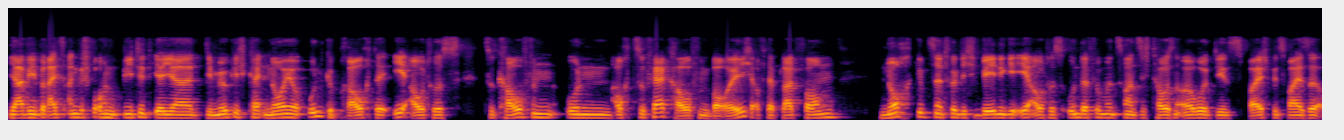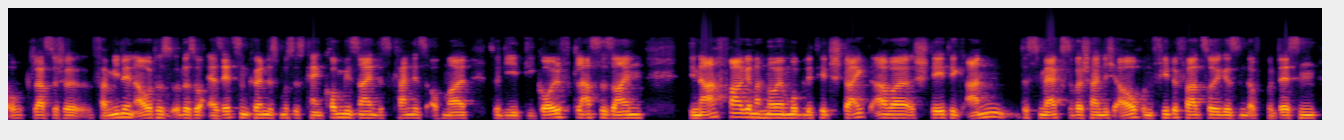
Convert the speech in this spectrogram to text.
Ja, wie bereits angesprochen, bietet ihr ja die Möglichkeit, neue und gebrauchte E-Autos zu kaufen und auch zu verkaufen bei euch auf der Plattform. Noch gibt es natürlich wenige E-Autos unter 25.000 Euro, die jetzt beispielsweise auch klassische Familienautos oder so ersetzen können. Das muss jetzt kein Kombi sein, das kann jetzt auch mal so die, die Golfklasse sein. Die Nachfrage nach neuer Mobilität steigt aber stetig an. Das merkst du wahrscheinlich auch. Und viele Fahrzeuge sind aufgrund dessen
